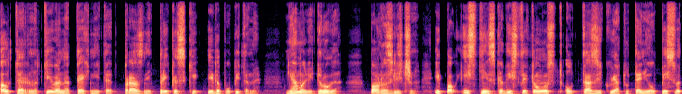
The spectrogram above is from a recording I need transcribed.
альтернатива на техните празни приказки и да попитаме, няма ли друга, по-различна и по-истинска действителност от тази, която те ни описват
